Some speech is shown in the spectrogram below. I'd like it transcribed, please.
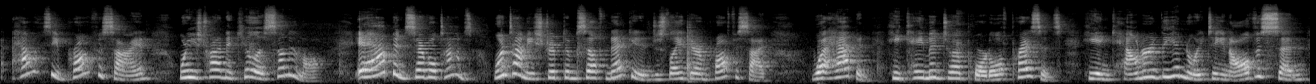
how is he prophesying when he's trying to kill his son in law? It happened several times. One time he stripped himself naked and just laid there and prophesied. What happened? He came into a portal of presence. He encountered the anointing, and all of a sudden,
